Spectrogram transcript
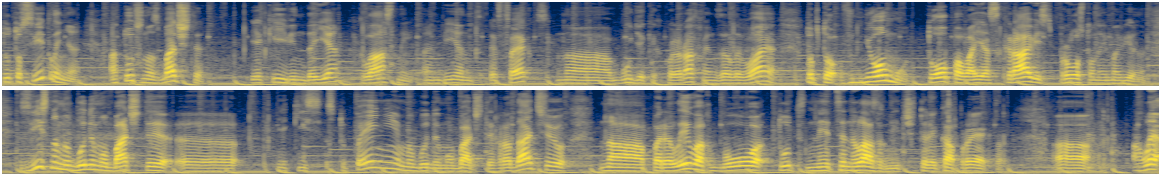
тут освітлення, а тут в нас бачите. Який він дає класний амбієнт ефект на будь-яких кольорах він заливає. Тобто в ньому топова яскравість просто неймовірна. Звісно, ми будемо бачити е, якісь ступені, ми будемо бачити градацію на переливах, бо тут не це не лазерний 4К проєктор. Але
